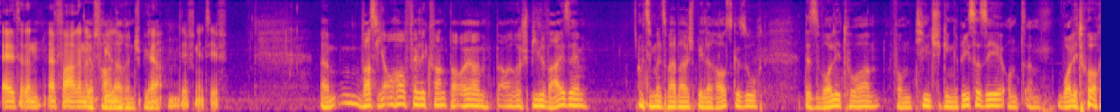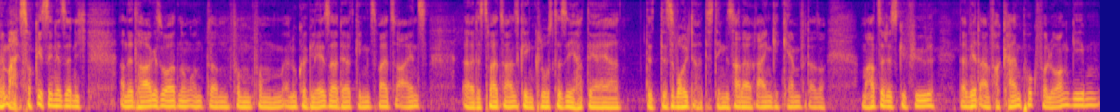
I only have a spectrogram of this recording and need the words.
älteren, erfahrenen die erfahreneren Spieler. Spieler. Ja, definitiv. Ähm, was ich auch auffällig fand bei, euer, bei eurer Spielweise, habe ich mal zwei Beispiele rausgesucht. Das Volleytor vom Thielche gegen Riesersee und ähm, Volleytore im Eishockey sind jetzt ja nicht an der Tagesordnung und dann vom, vom Luca Gläser, der hat gegen 2 zu 1, äh, das 2 zu 1 gegen Klostersee hat der ja, das, das wollte er, das Ding, das hat er reingekämpft. Also man hat so das Gefühl, da wird einfach kein Puck verloren geben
